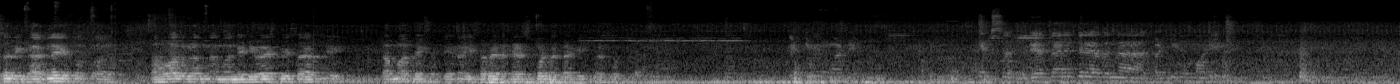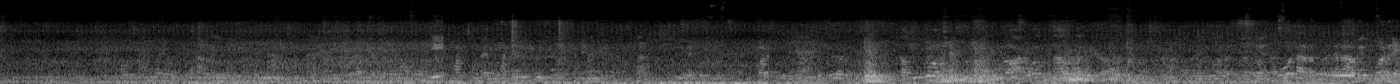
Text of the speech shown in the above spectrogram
ಸರ್, ಈಗಾಗಲೇ ಸ್ವಲ್ಪ ಅಹವಾಲುಗಳನ್ನು ಮೊನ್ನೆ D Y S P sir ತಮ್ಮ ಅಧ್ಯಕ್ಷತೆಯನ್ನು ಈ ಸಭೆಯನ್ನು ನಡೆಸಿಕೊಡ್ಬೇಕಾಗಿ ಕೇಳ್ಕೊಳ್ತಾರೆ ಸರ್ ಇದ್ರೆ ಅದನ್ನ ಕಂಟಿನ್ಯೂ ಮಾಡಿ. ಅವ್ರಿಗೆ ಕೊಡ್ರಿ.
